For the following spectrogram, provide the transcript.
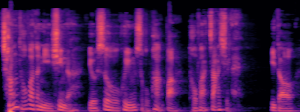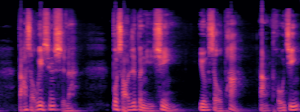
长头发的女性呢，有时候会用手帕把头发扎起来。遇到打扫卫生时呢，不少日本女性用手帕当头巾，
